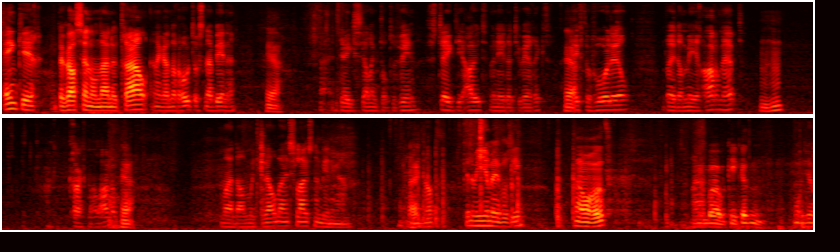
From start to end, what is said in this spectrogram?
Eén keer de gaszender naar neutraal. En dan gaan de rotors naar binnen. Ja. Nou, in tegenstelling tot de VIN. Steekt die uit wanneer dat die werkt. Ja. Heeft een voordeel. Dat je dan meer arm hebt. Mhm. Kracht maar arm. Ja. Maar dan moet je wel bij een sluis naar binnen gaan. En dat kunnen we hiermee voorzien. Nou, maar goed. Naar boven kijken. Mooi zo.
